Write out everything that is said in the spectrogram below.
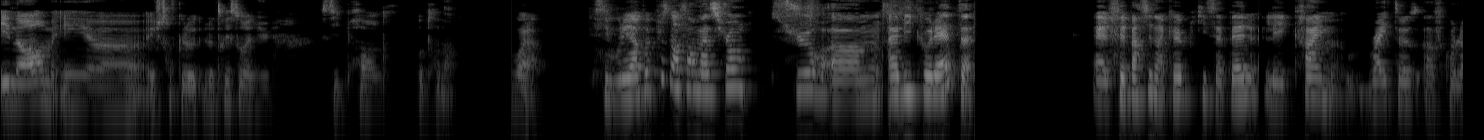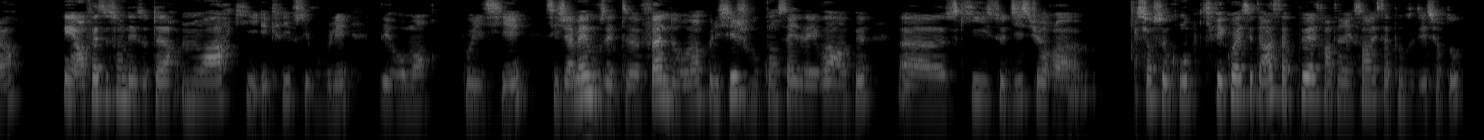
énorme et, euh, je trouve que l'autrice aurait dû s'y prendre autrement. Voilà. Si vous voulez un peu plus d'informations sur euh, Abby Colette, elle fait partie d'un club qui s'appelle les Crime Writers of Color. Et en fait, ce sont des auteurs noirs qui écrivent, si vous voulez, des romans policiers. Si jamais vous êtes fan de romans policiers, je vous conseille d'aller voir un peu ce qui se dit sur sur ce groupe, qui fait quoi, etc. Ça peut être intéressant et ça peut vous aider surtout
